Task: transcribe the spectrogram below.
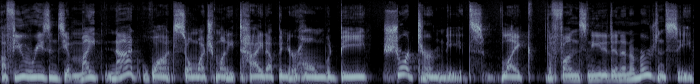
A few reasons you might not want so much money tied up in your home would be short term needs, like the funds needed in an emergency,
